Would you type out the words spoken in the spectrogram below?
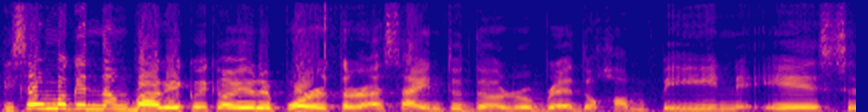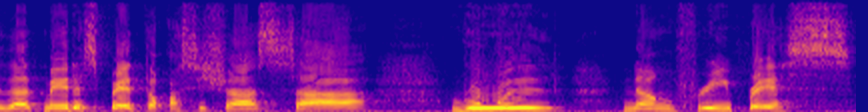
Isang magandang bagay ko ikaw yung reporter assigned to the Robredo campaign is that may respeto kasi siya sa role ng free press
